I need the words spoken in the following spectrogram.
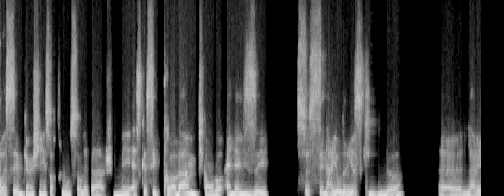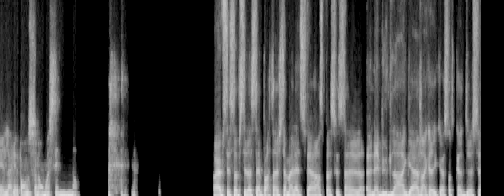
possible qu'un chien se retrouve sur l'étage. Mais est-ce que c'est probable puis qu'on va analyser ce scénario de risque-là? Euh, la, la réponse, selon moi, c'est non. Oui, c'est ça. Puis c'est là, c'est important justement la différence parce que c'est un, abus de langage en quelque sorte que de se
